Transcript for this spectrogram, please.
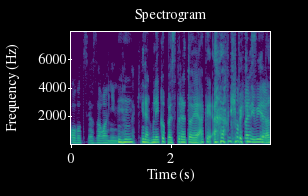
ovocia, zeleniny. Mm-hmm. Taký... Inak mlieko pestré to je aké, aký no, pekný pestré, výraz,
